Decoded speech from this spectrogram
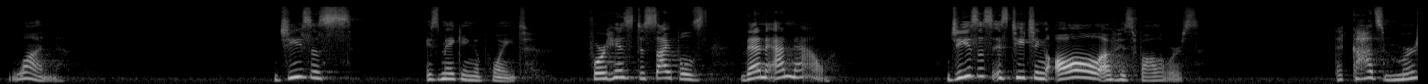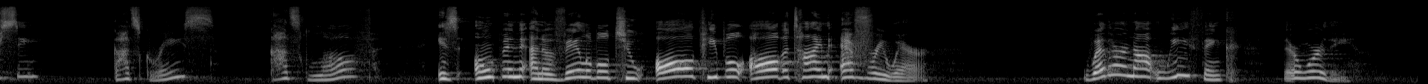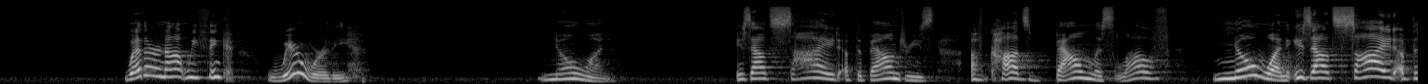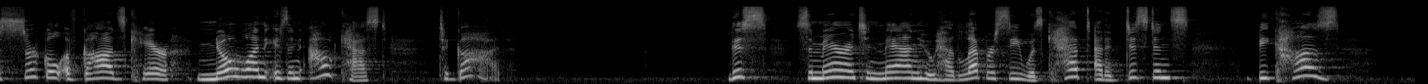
one. Jesus is making a point for his disciples then and now. Jesus is teaching all of his followers that God's mercy, God's grace, God's love is open and available to all people all the time, everywhere, whether or not we think they're worthy, whether or not we think we're worthy. No one is outside of the boundaries of God's boundless love. No one is outside of the circle of God's care. No one is an outcast to God. This Samaritan man who had leprosy was kept at a distance because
